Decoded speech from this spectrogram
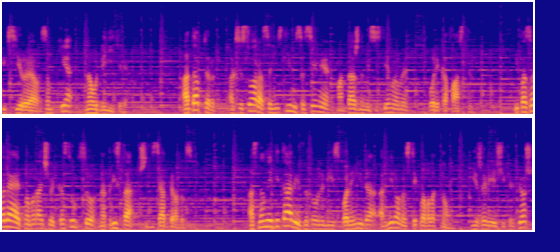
фиксируя в замке на удлинителе. Адаптер аксессуара совместим со всеми монтажными системами Orica Fasten и позволяет поворачивать конструкцию на 360 градусов. Основные детали изготовлены из полиамида, армированного стекловолокном, нержавеющий крепеж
